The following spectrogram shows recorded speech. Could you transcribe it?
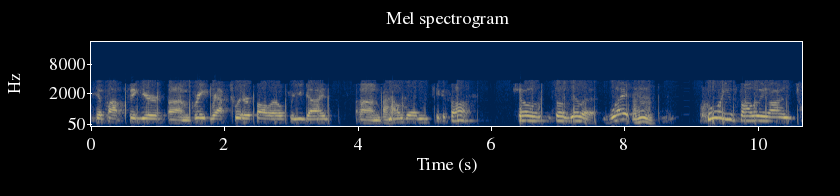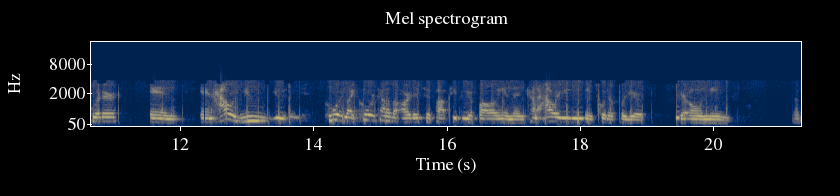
hip hop figure, um, great rap Twitter follow for you guys. Um, Uh-huh. now go ahead and kick us off. So, so Zilla, what? Mm-hmm. Who are you following on Twitter, and and how are you using it? Who are like who are kind of the artists, hip hop people you're following, and then kind of how are you using Twitter for your your own means? That's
